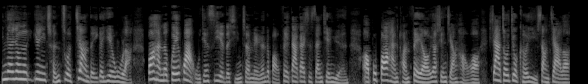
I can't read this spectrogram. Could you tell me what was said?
应该要愿意承做这样的一个业务啦，包含了规划五天四夜的行程，每人的保费大概是三千元，哦、不包含团费哦，要先讲好哦，下周就可以上架了。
